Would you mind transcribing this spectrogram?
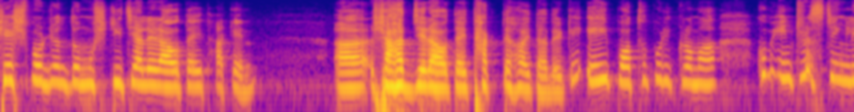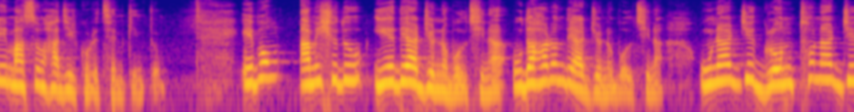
শেষ পর্যন্ত মুষ্টি চালের আওতায় থাকেন সাহায্যের আওতায় থাকতে হয় তাদেরকে। এই পথ পরিক্রমা খুব ইন্টারেস্টিংলি মাসুম হাজির করেছেন কিন্তু। এবং আমি শুধু ইয়ে দেওয়ার জন্য বলছি না, উদাহরণ দেওয়ার জন্য বলছি না, উনার যে গ্রন্থনার যে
